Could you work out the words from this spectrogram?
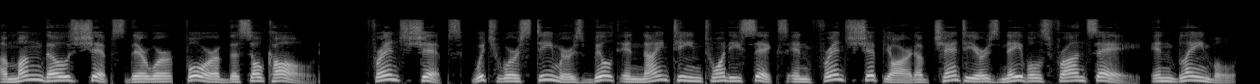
Among those ships there were, four of the so-called French ships, which were steamers built in 1926 in French shipyard of Chantiers Navals Français, in Blainville,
